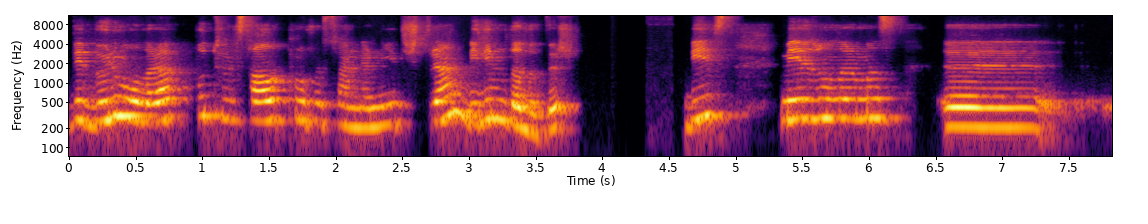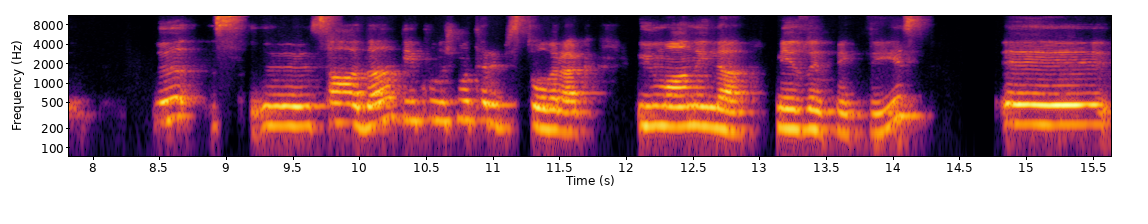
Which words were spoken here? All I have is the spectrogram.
ve bölüm olarak bu tür sağlık profesyonellerini yetiştiren bilim dalıdır. Biz mezunlarımız e, e, sahada dil konuşma terapisti olarak ünvanıyla mezun etmekteyiz. Ee,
